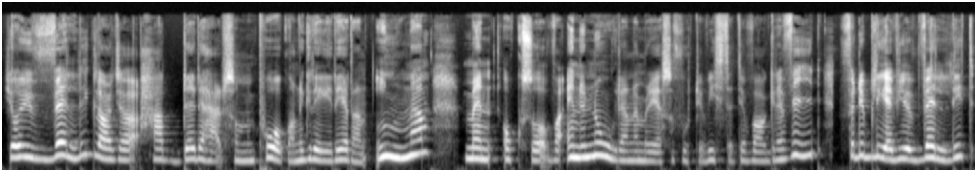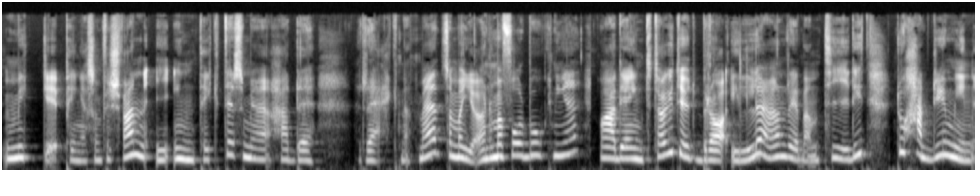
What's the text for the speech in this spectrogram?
Jag är ju väldigt glad att jag hade det här som en pågående grej redan innan. Men också var ännu noggrannare med det så fort jag visste att jag var gravid. För det blev ju väldigt mycket pengar som försvann i intäkter som jag hade räknat med, som man gör när man får bokningar. Och hade jag inte tagit ut bra i lön redan tidigt, då hade ju min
